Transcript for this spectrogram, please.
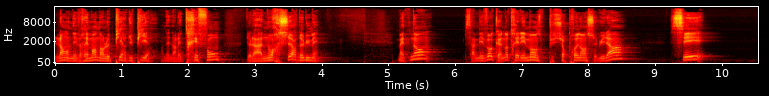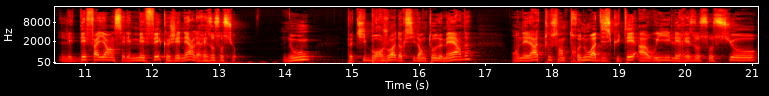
là on est vraiment dans le pire du pire. On est dans les tréfonds de la noirceur de l'humain. Maintenant, ça m'évoque un autre élément plus surprenant, celui-là, c'est les défaillances et les méfaits que génèrent les réseaux sociaux. Nous, petits bourgeois d'occidentaux de merde, on est là tous entre nous à discuter, ah oui, les réseaux sociaux,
